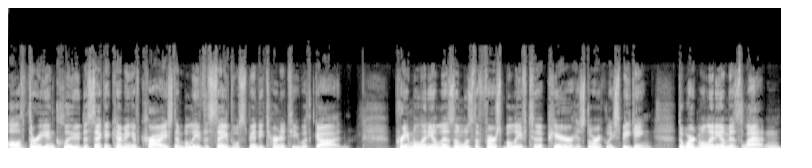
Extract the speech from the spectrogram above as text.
All three include the second coming of Christ and believe the saved will spend eternity with God. Premillennialism was the first belief to appear, historically speaking. The word millennium is Latin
